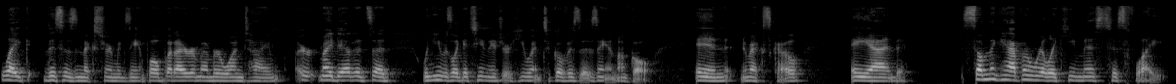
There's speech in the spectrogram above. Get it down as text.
like this is an extreme example, but I remember one time, or my dad had said when he was like a teenager, he went to go visit his aunt and uncle in New Mexico, and something happened where like he missed his flight,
